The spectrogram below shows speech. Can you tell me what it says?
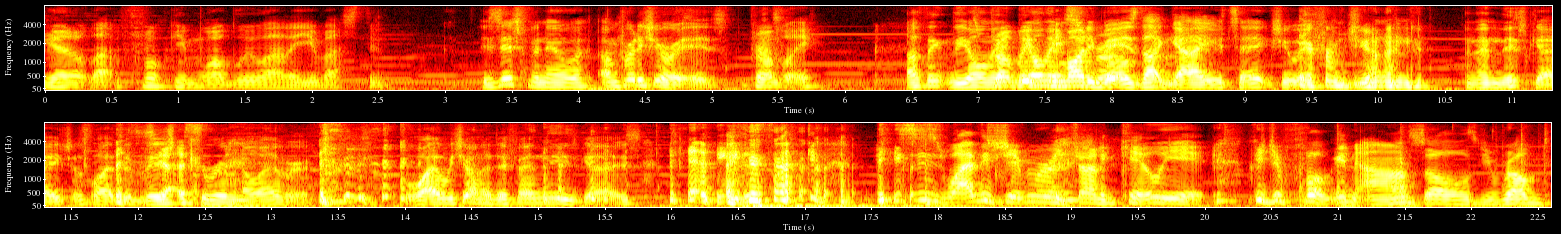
Get up that fucking wobbly ladder, you bastard. is this vanilla? I'm pretty sure it is. Probably. I think the only probably the only muddy bit is that guy who takes you away from John and, then this guy is just like the guy's- criminal ever. Why are we trying to defend these guys? Like, this is why the Shinra is trying to kill you. Because you're fucking assholes. You robbed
